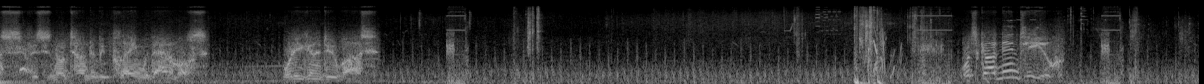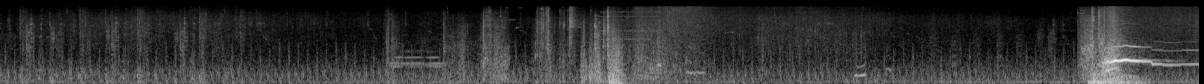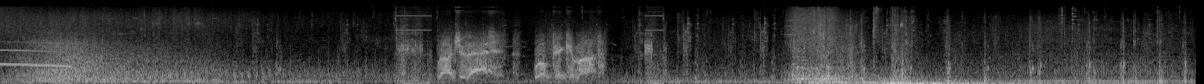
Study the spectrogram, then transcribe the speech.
boss. This is no time to be playing with animals. What are you gonna do, boss? What's gotten into you? Roger that. We'll pick him up.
